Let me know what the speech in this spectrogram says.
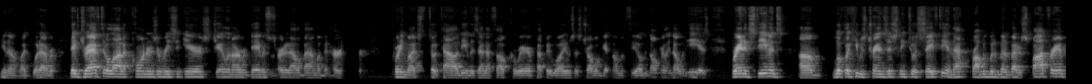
you know, like whatever. They've drafted a lot of corners in recent years. Jalen Armour Davis was hurt at Alabama, been hurt pretty much the totality of his NFL career. Pepe Williams has trouble getting on the field. They don't really know what he is. Brandon Stephens um, looked like he was transitioning to a safety, and that probably would have been a better spot for him.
